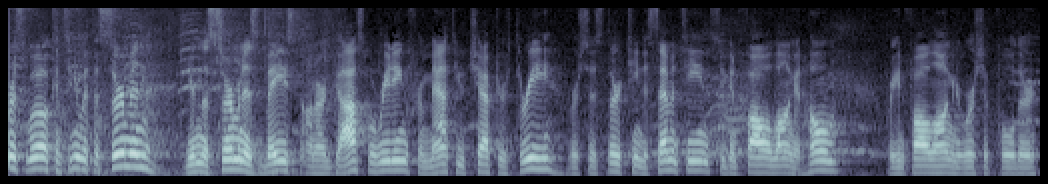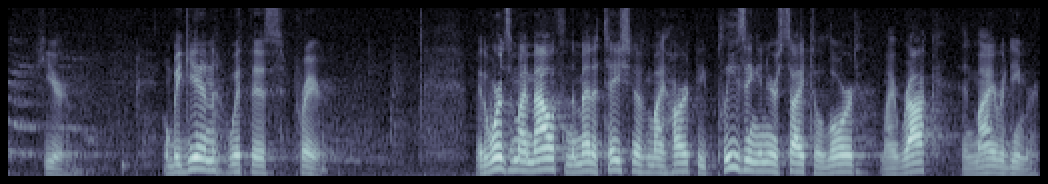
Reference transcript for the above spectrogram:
Service will continue with the sermon. Again, the sermon is based on our gospel reading from Matthew chapter 3, verses 13 to 17, so you can follow along at home or you can follow along in your worship folder here. We'll begin with this prayer. May the words of my mouth and the meditation of my heart be pleasing in your sight, O Lord, my rock and my redeemer.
